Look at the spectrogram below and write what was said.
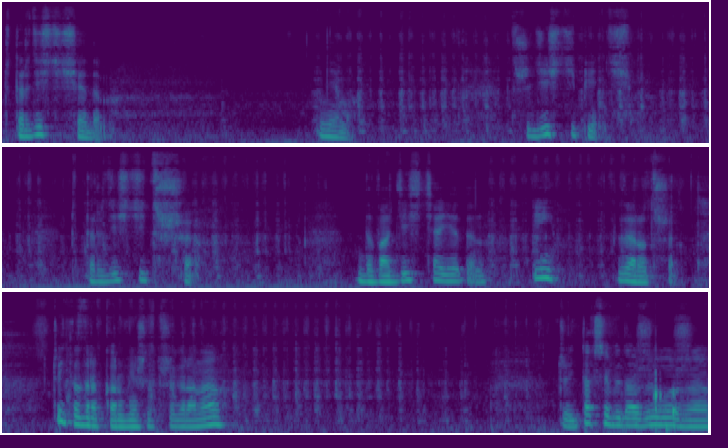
47 nie ma, 35 43 21 i 03. Czyli ta zdrabka również jest przegrana. Czyli tak się wydarzyło, że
